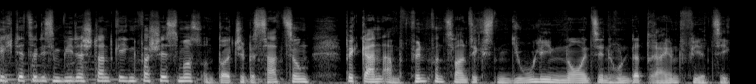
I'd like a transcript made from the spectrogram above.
Vorgeschichte zu diesem Widerstand gegen Faschismus und deutsche Besatzung begann am 25. Juli 1943.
